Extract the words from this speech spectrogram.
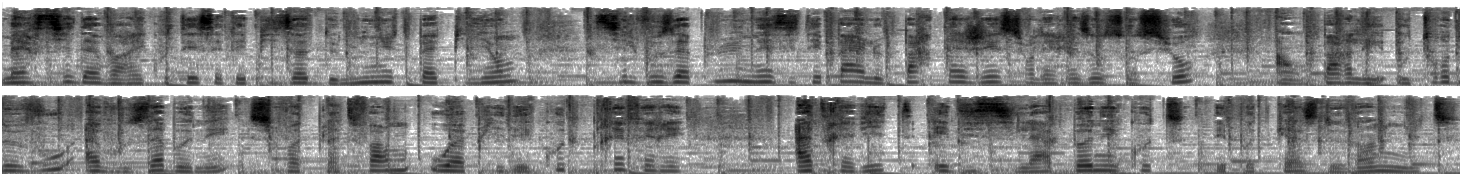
Merci d'avoir écouté cet épisode de Minute Papillon. S'il vous a plu, n'hésitez pas à le partager sur les réseaux sociaux, à en parler autour de vous, à vous abonner sur votre plateforme ou appli d'écoute préférée. À très vite et d'ici là, bonne écoute des podcasts de 20 minutes.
